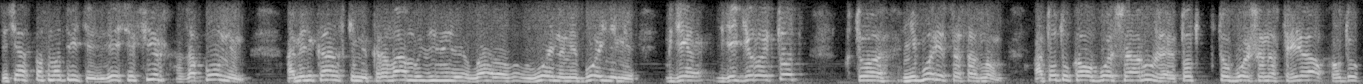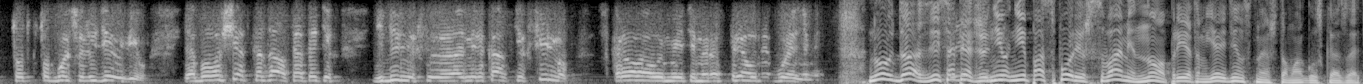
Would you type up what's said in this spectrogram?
сейчас посмотрите, весь эфир заполнен американскими кровавыми войнами, бойнями, где, где герой тот, кто не борется со злом, А тот, у кого больше оружия, тот, кто больше настрелял, тот, кто больше людей убил. Я бы вообще отказался от этих дебильных э, американских фильмов, с кровавыми этими расстрелами бойнями. Ну да, здесь опять же не, не поспоришь с вами, но при этом я единственное, что могу сказать.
